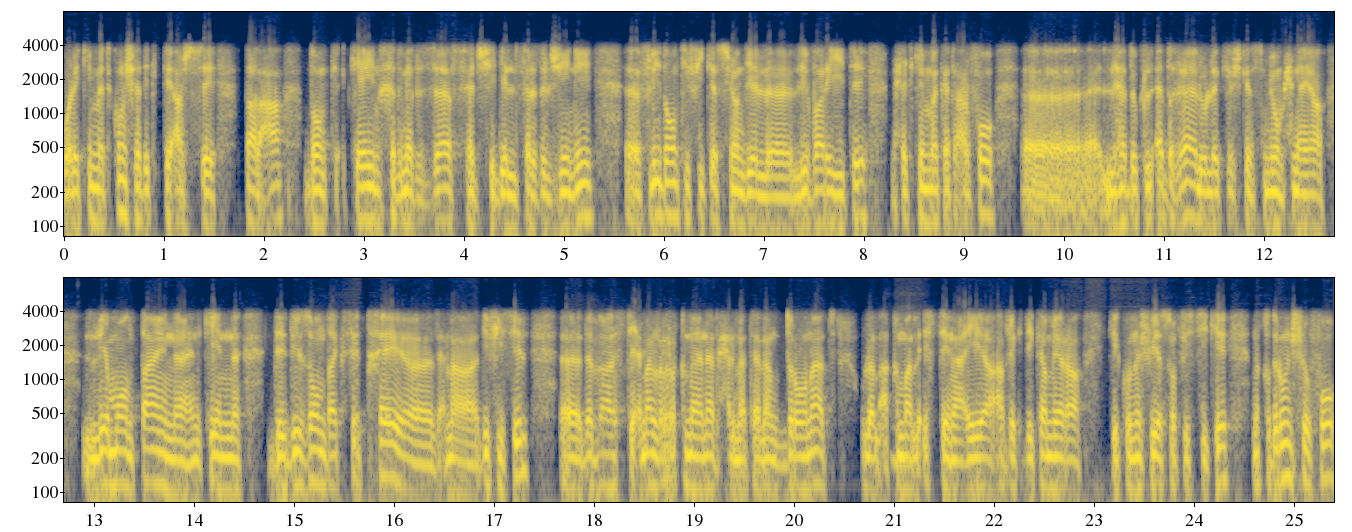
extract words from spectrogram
ولكن ما تكونش هذيك ال THC طالعة. donc كاين خدمة بزاف هذا الشيء ديال الفرز الجيني. في l'identification ديال les variétés حيت كما كتعرفوا هذوك الأدغال ولا كيفاش كنسميهم حنايا les montagnes يعني كاين des, des zones d'accès très زعما difficile دابا استعمال الرقمنه بحال مثلا الدرونات ولا الأقمار الاصطناعية avec des caméras كيكونوا شوية sophistiquées نقدروا نشوفوا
